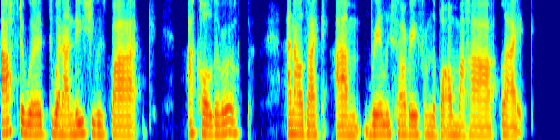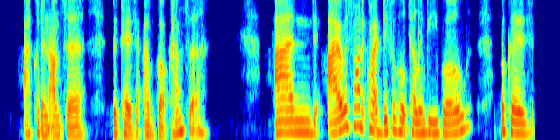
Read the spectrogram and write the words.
afterwards, when I knew she was back, I called her up and I was like, I'm really sorry from the bottom of my heart. Like, I couldn't answer because I've got cancer. And I always found it quite difficult telling people because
